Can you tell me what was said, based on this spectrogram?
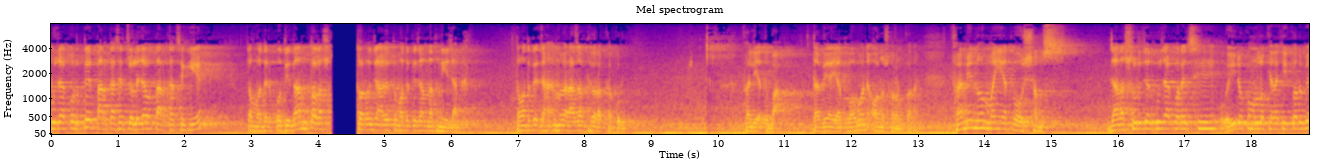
পূজা করতে, তার কাছে চলে যাও, তার কাছে গিয়ে তোমাদের প্রতিদান তলাশ করো, যে আগে তোমাদেরকে জান্নাত নিয়ে যাক। তোমাদেরকে জাহান্নামের থেকে রক্ষা করুক। ফালিয়াত বা তাবিয়াত মানে অনুসরণ করা। ফামিন যারা সূর্যের পূজা করেছে ওই রকম লোকেরা কি করবে?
